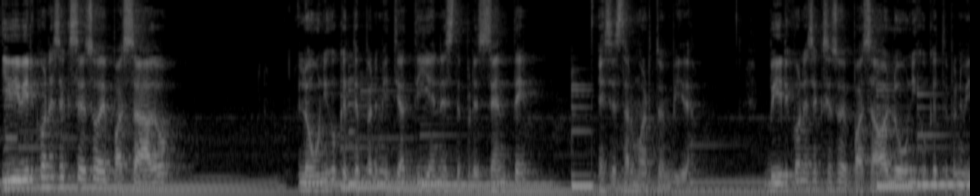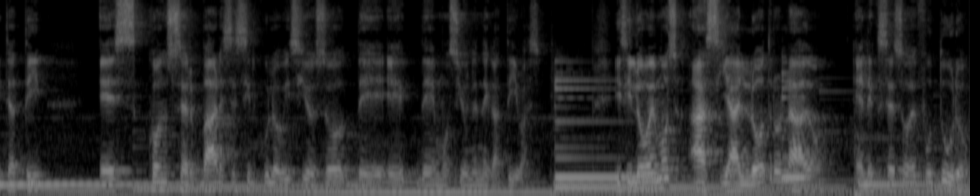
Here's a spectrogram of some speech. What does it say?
Y vivir con ese exceso de pasado, lo único que te permite a ti en este presente es estar muerto en vida. Vivir con ese exceso de pasado, lo único que te permite a ti es conservar ese círculo vicioso de, eh, de, emociones negativas. Y si lo vemos hacia el otro lado, el exceso de futuro,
